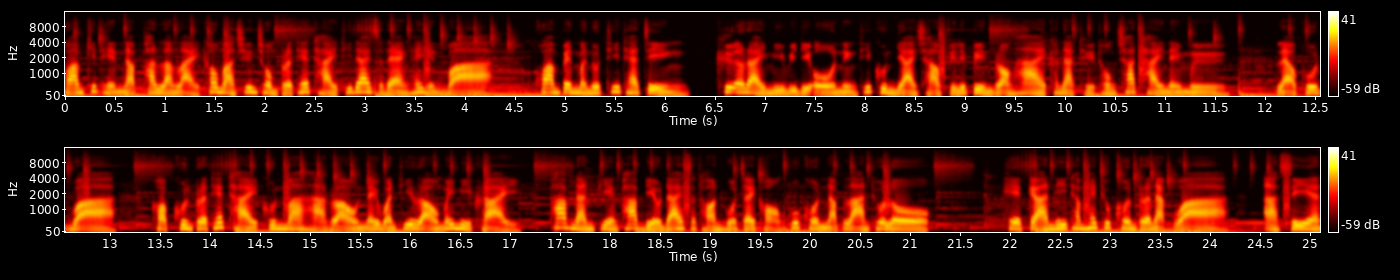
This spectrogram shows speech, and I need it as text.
ความคิดเห็นนับพันหลั่งไหลเข้ามาชื่นชมประเทศไทยที่ได้แสดงให้เห็นว่า ความเป็นมนุษย์ที่แท้จริง คืออะไรมีวิดีโอหนึ่งที่คุณยายชาวฟิลิปปินส์ร้องไห้ขณะถือธงชาติไทยในมือ แล้วพูดว่า ขอบคุณประเทศไทยคุณมาหาเราในวันที่เราไม่มีใคร ภาพนั้นเพียงภาพเดียวได้สะท้อนหัวใจของผู้คนนับล้านทั่วโลก เหตุการณ์นี้ทำให้ทุกคนตระหนักว่า อาเซียน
